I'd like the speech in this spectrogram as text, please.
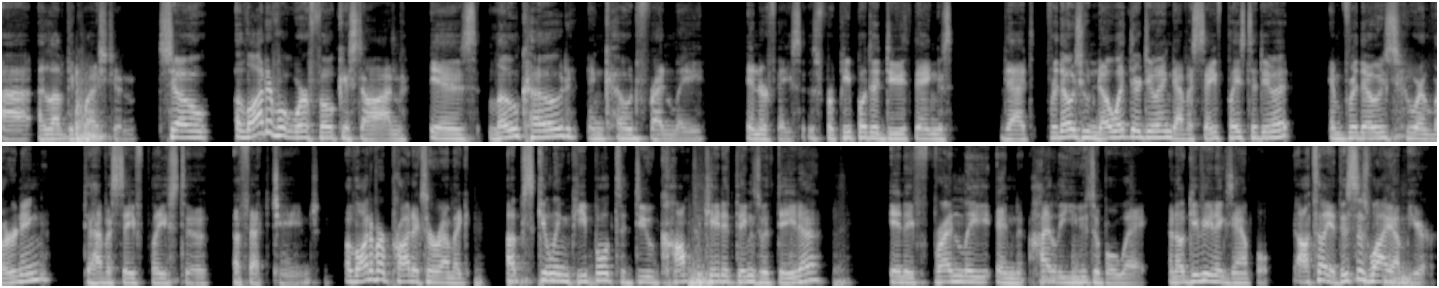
uh, I love the question. So, a lot of what we're focused on is low code and code friendly interfaces for people to do things that, for those who know what they're doing, to have a safe place to do it, and for those who are learning, to have a safe place to affect change. A lot of our products are around like upskilling people to do complicated things with data in a friendly and highly mm-hmm. usable way. And I'll give you an example. I'll tell you, this is why I'm mm-hmm. here.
